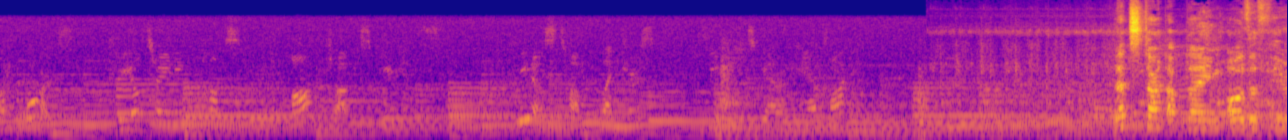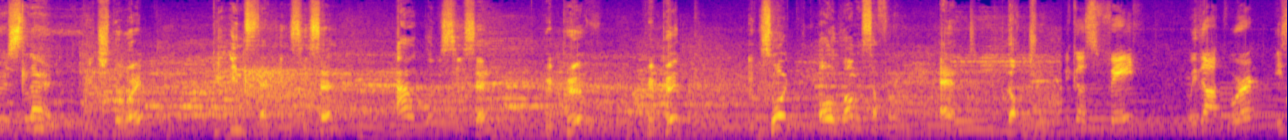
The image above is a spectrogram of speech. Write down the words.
Of course, real training comes with an on-the-job experience. We don't stop lectures. We need to get our hands on it. Let's start applying all the theories learned. Preach the word, be instant in season, out of season, reprove, rebuke, exhort with all long suffering and doctrine. Because faith without work is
